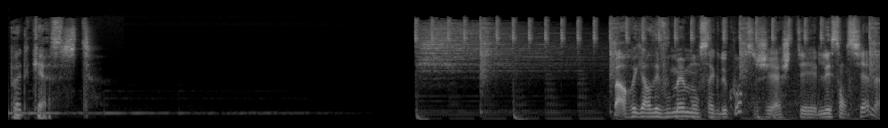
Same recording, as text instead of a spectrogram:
Podcast. Bah regardez vous-même mon sac de course, j'ai acheté l'essentiel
